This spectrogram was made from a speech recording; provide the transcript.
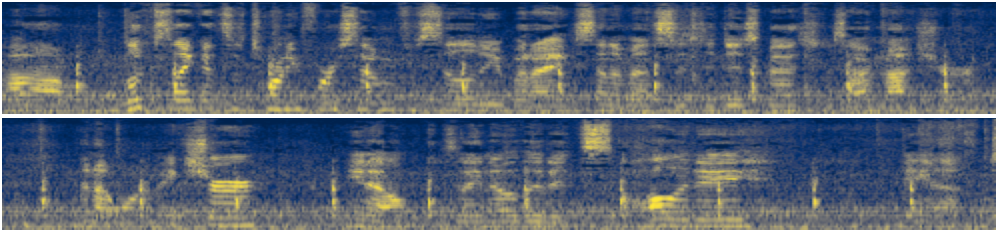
Um, looks like it's a 24-7 facility, but I sent a message to dispatch because I'm not sure, and I want to make sure, you know, because I know that it's a holiday, and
